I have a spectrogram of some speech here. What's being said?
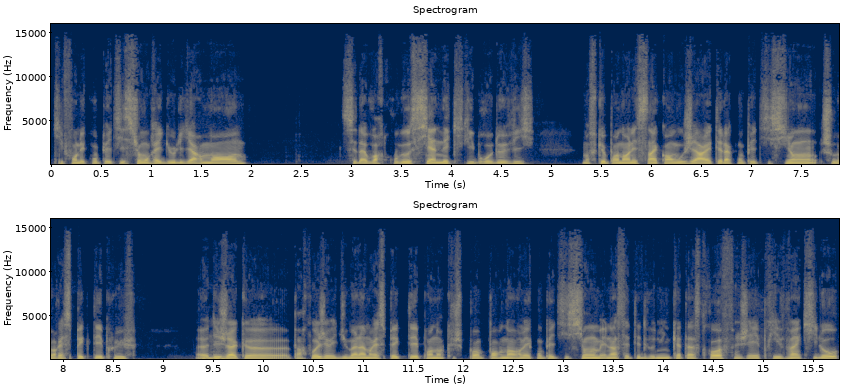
qui, font les compétitions régulièrement, c'est d'avoir trouvé aussi un équilibre de vie. Parce que pendant les cinq ans où j'ai arrêté la compétition, je me respectais plus. Euh, mmh déjà que parfois j'avais du mal à me respecter pendant, que je, pendant mes compétitions, mais là c'était devenu une catastrophe. J'avais pris 20 kilos.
